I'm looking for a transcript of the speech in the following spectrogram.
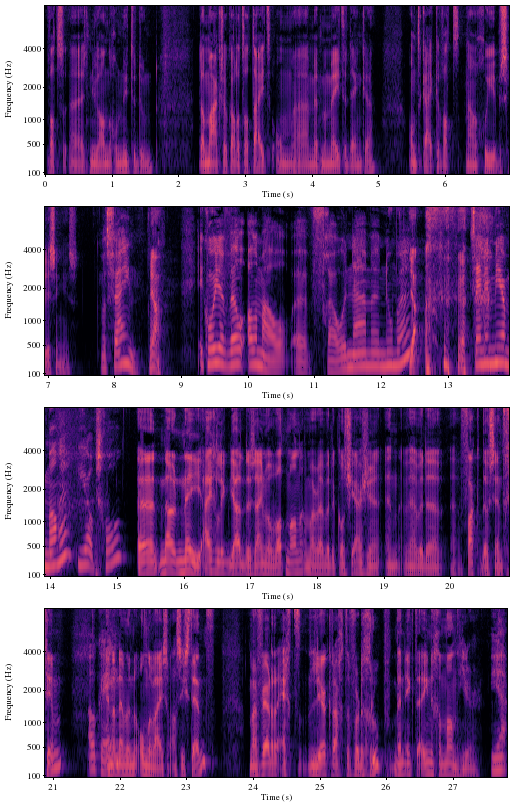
wat eh, is nu handig om nu te doen? Dan maken ze ook altijd wel tijd om eh, met me mee te denken. Om te kijken wat nou een goede beslissing is. wat fijn. Ja, Ik hoor je wel allemaal eh, vrouwennamen noemen. ja. Zijn er meer mannen hier op school? Eh, nou, nee, eigenlijk, ja, er zijn wel wat mannen, maar we hebben de conciërge en we hebben de eh, vakdocent gym. Oké. En dan hebben we een onderwijsassistent. Maar verder echt leerkrachten voor de groep ben ik de enige man hier. Ja.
